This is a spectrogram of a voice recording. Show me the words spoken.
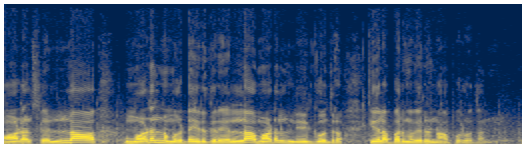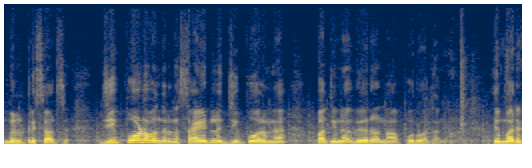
மாடல்ஸ் எல்லா மாடல் நம்மக்கிட்ட இருக்கிற எல்லா மாடல் லிங்க் வந்துடும் இதெல்லாம் பாருங்கள் வெறும் நாற்பது ரூபா தாங்க. மிலிட்ரி ஷார்ட்ஸ் ஜிப்போடு வந்துருங்க. சைடில் ஜிப்பு வருங்க. பார்த்தீங்கன்னா வெறும் நாற்பது ரூபா தாங்க. இது மாதிரி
